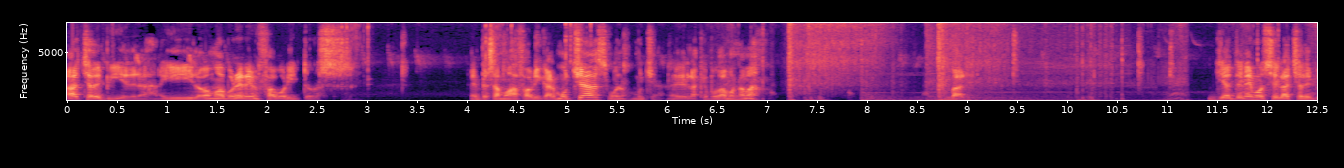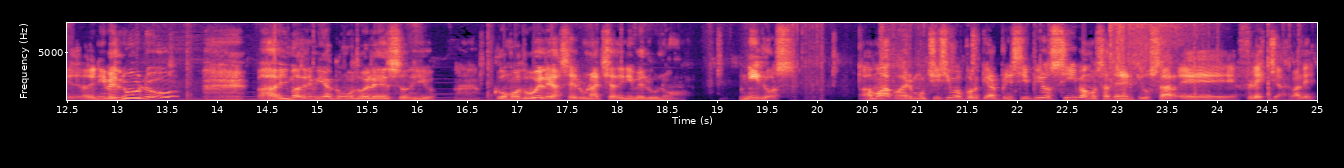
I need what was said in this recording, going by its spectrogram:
Hacha de piedra. Y lo vamos a poner en favoritos. Empezamos a fabricar muchas, bueno, muchas, eh, las que podamos nada más. Vale. Ya tenemos el hacha de piedra de nivel 1. Ay, madre mía, cómo duele eso, tío. Cómo duele hacer un hacha de nivel 1. Nidos. Vamos a coger muchísimo porque al principio sí vamos a tener que usar eh, flechas, ¿vale?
